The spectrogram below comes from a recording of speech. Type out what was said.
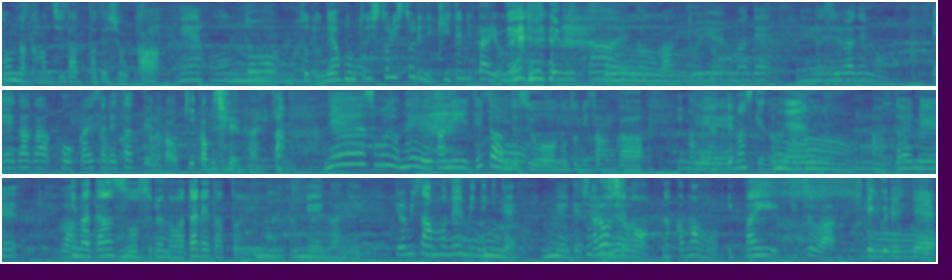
どんな感じだったでしょうか、ね本当、ちょっとね本当に一人一人に聞いてみたいよね。ね聞いてみたい、うん。なんかあっという間で、ね。私はでも映画が公開されたっていうのが大きいかもしれない。あねそうよね。映画に出たんですよのぞみさんが。今もやってますけどね。うんうん。あ題名は？今ダンスをするのは誰だといううん。映画に、ひろみさんもね見に来てうん。くれて、うん社労士の仲間もいっぱい実は来てくれて。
